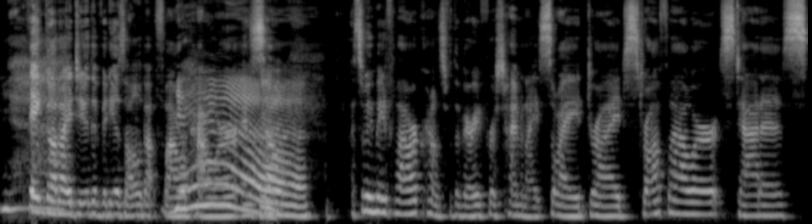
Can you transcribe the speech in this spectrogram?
yeah. thank God I do. The video's all about flower power, and so so we made flower crowns for the very first time, and I so I dried straw flower, statice.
